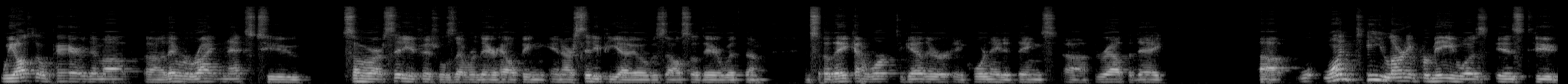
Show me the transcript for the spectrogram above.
we also paired them up. they were right next to some of our city officials that were there helping, and our city PIO was also there with them. And so they kind of worked together and coordinated things uh, throughout the day. Uh, w- one key learning for me was is to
